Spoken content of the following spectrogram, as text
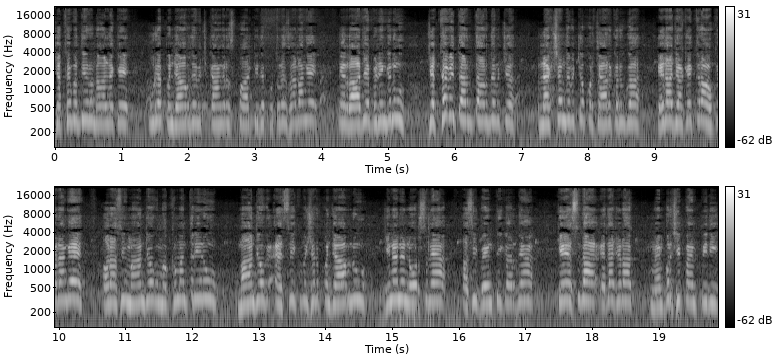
ਜਥੇਬੰਦੀਆਂ ਨੂੰ ਨਾਲ ਲੈ ਕੇ ਪੂਰੇ ਪੰਜਾਬ ਦੇ ਵਿੱਚ ਕਾਂਗਰਸ ਪਾਰਟੀ ਦੇ ਪੁਤਲੇ ਸਾੜਾਂਗੇ ਤੇ ਰਾਜੇ ਬਿਡਿੰਗ ਨੂੰ ਜਿੱਥੇ ਵੀ ਤਰਨਤਾਰਨ ਦੇ ਵਿੱਚ ਇਲੈਕਸ਼ਨ ਦੇ ਵਿੱਚੋਂ ਪ੍ਰਚਾਰ ਕਰੂਗਾ, ਇਹਦਾ ਜਾ ਕੇ ਘਰਾਓ ਕਰਾਂਗੇ ਔਰ ਅਸੀਂ ਮਾਨਯੋਗ ਮੁੱਖ ਮੰਤਰੀ ਨੂੰ, ਮਾਨਯੋਗ ਐਸਸੀ ਕਮਿਸ਼ਨ ਪੰਜਾਬ ਨੂੰ ਜਿਨ੍ਹਾਂ ਨੇ ਨੋਟਿਸ ਲਿਆ, ਅਸੀਂ ਬੇਨਤੀ ਕਰਦੇ ਹਾਂ ਕਿ ਇਸ ਦਾ, ਇਹਦਾ ਜਿਹੜਾ ਮੈਂਬਰਸ਼ਿਪ ਐਮਪੀ ਦੀ,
